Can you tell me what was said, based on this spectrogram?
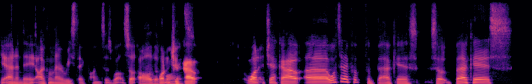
you're earning the Eigenlayer restake points as well. So All the want to points. check out want to check out uh what did I put for bear case? So bear case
